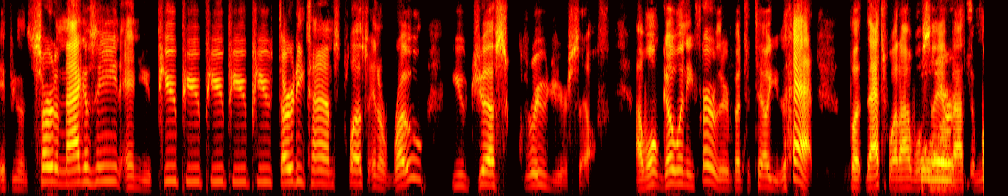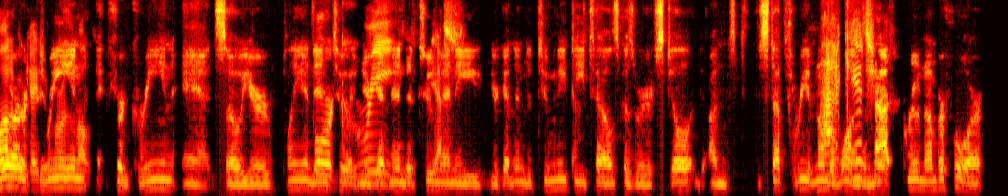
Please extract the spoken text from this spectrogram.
If you insert a magazine and you pew, pew, pew, pew, pew 30 times plus in a row, you just screwed yourself. I won't go any further, but to tell you that, but that's what I will for, say about the modification green for green ads. So you're playing for into green, it. And you're getting into too yes. many. You're getting into too many details because we're still on step three of number I one, not through number four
